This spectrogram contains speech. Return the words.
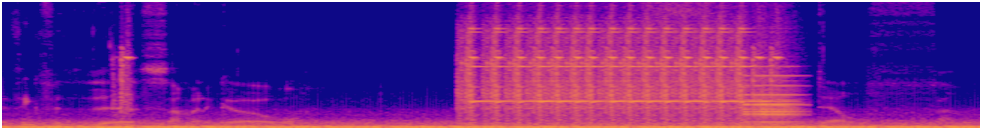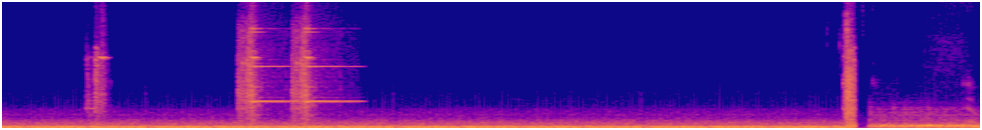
I think for this, I'm gonna go. Delph. Yep.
